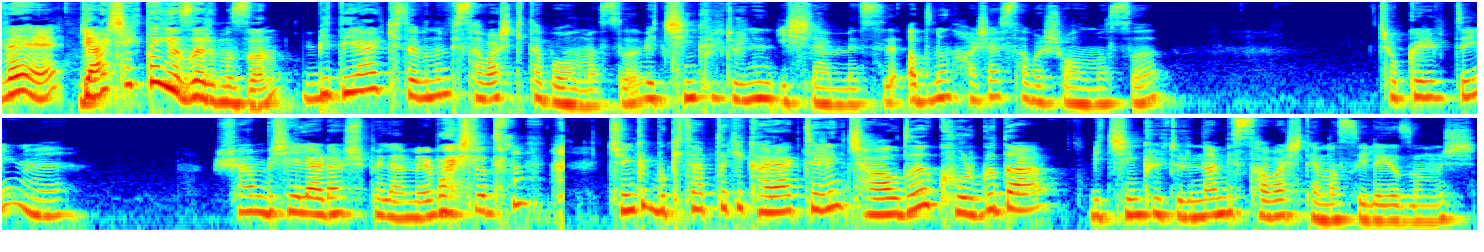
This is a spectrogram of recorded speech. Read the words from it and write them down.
Ve gerçekte yazarımızın bir diğer kitabının bir savaş kitabı olması ve Çin kültürünün işlenmesi, adının Haçhaç Savaşı olması çok garip değil mi? Şu an bir şeylerden şüphelenmeye başladım. Çünkü bu kitaptaki karakterin çaldığı kurgu da bir Çin kültüründen bir savaş temasıyla yazılmış.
